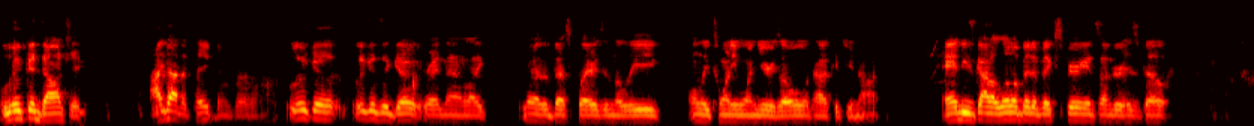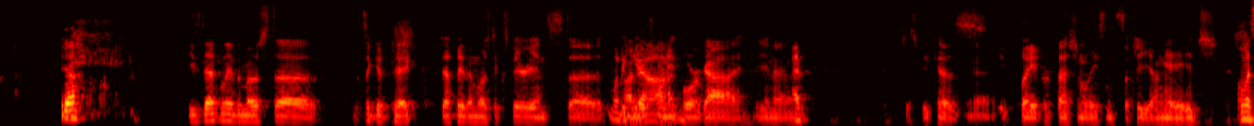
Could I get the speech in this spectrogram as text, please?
Luka Doncic. I gotta take him, bro. Luka, Luka's a goat right now. Like one of the best players in the league. Only 21 years old. How could you not? And he's got a little bit of experience under his belt. Yeah, He's definitely the most. Uh, that's a good pick. Definitely the most experienced uh, under guy. 24 guy. You know, I- just because Yeah. he played professionally since such a young age. I'm gonna,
